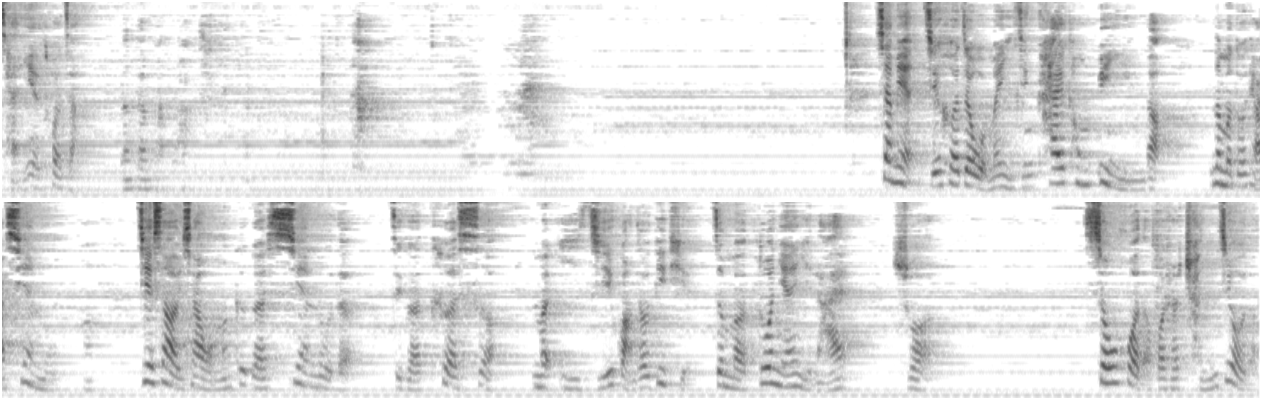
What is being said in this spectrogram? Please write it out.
产业拓展等等板块。下面结合着我们已经开通运营的那么多条线路，介绍一下我们各个线路的这个特色，那么以及广州地铁这么多年以来所收获的或者说成就的。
